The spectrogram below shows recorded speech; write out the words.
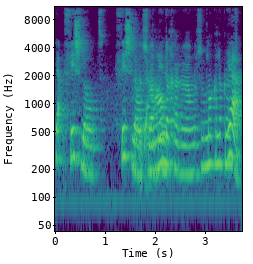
ja. vislood. Vislood Dat is wel handiger en dat wel makkelijker. Ja.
